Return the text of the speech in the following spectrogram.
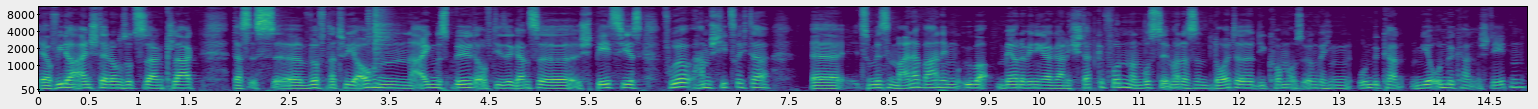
der auf Wiedereinstellung sozusagen klagt. Das ist, äh, wirft natürlich auch ein eigenes Bild auf diese ganze Spezies. Früher haben Schiedsrichter äh, zumindest in meiner Wahrnehmung über mehr oder weniger gar nicht stattgefunden. Man wusste immer, das sind Leute, die kommen aus irgendwelchen unbekannten, mir unbekannten Städten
